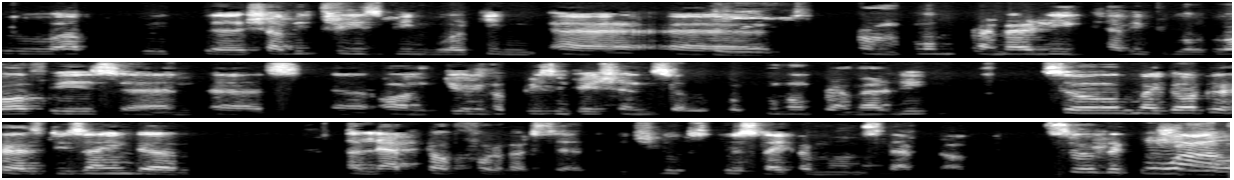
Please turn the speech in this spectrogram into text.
grow up with uh, Savitri has been working uh, uh from home primarily, having to go to office and uh, uh, on during her presentations, so working home primarily. So my daughter has designed a, a laptop for herself, which looks just like her mom's laptop. So the kids, Wow.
